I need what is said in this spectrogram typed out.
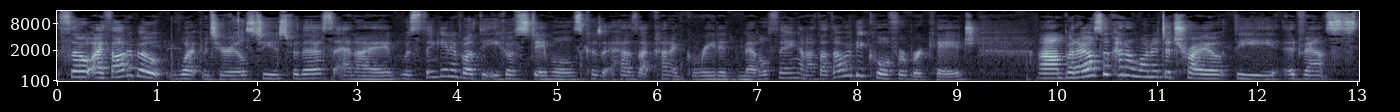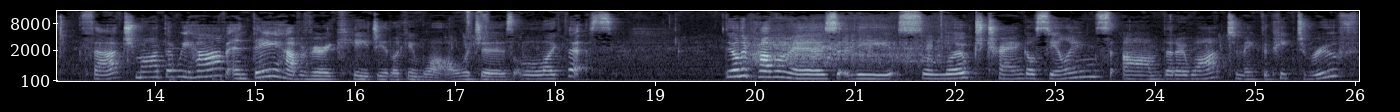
so I thought about what materials to use for this, and I was thinking about the Eco Stables because it has that kind of grated metal thing, and I thought that would be cool for birdcage. Um, but I also kind of wanted to try out the advanced thatch mod that we have, and they have a very cagey looking wall, which is like this. The only problem is the sloped triangle ceilings um, that I want to make the peaked roof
